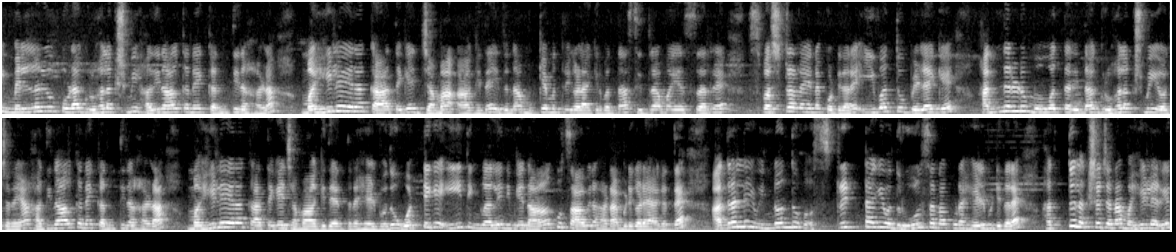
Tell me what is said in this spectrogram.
ನಿಮ್ಮೆಲ್ಲರಿಗೂ ಕೂಡ ಗೃಹಲಕ್ಷ್ಮಿ ಹದಿನಾಲ್ಕನೇ ಕಂತಿನ ಹಣ ಮಹಿಳೆಯರ ಖಾತೆಗೆ ಜಮಾ ಆಗಿದೆ. ಇದನ್ನ ಮುಖ್ಯಮಂತ್ರಿಗಳಾಗಿರುವಂತಹ ಸಿದ್ದರಾಮಯ್ಯ ಸರ್ರೆ ಸ್ಪಷ್ಟನೆಯನ್ನ ಕೊಟ್ಟಿದ್ದಾರೆ. ಇವತ್ತು ಬೆಳಗ್ಗೆ ಹನ್ನೆರಡು ಮೂವತ್ತರಿಂದ ಗೃಹಲಕ್ಷ್ಮಿ ಯೋಜನೆಯ ಹದಿನಾಲ್ಕನೇ ಕಂತಿನ ಹಣ ಮಹಿಳೆಯರ ಖಾತೆಗೆ ಜಮಾ ಆಗಿದೆ ಅಂತಲೇ ಹೇಳ್ಬೋದು. ಒಟ್ಟಿಗೆ ಈ ತಿಂಗಳಲ್ಲಿ ನಿಮಗೆ ನಾಲ್ಕು ಸಾವಿರ ಹಣ ಬಿಡುಗಡೆ ಆಗುತ್ತೆ. ಅದರಲ್ಲಿ ಇನ್ನೊಂದು ಸ್ಟ್ರಿಕ್ಟ್ ಆಗಿ ಒಂದು ರೂಲ್ಸ್ ಅನ್ನ ಕೂಡ ಹೇಳ್ಬಿಟ್ಟಿದ್ದಾರೆ. ಹತ್ತು ಲಕ್ಷ ಜನ ಮಹಿಳೆಯರಿಗೆ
